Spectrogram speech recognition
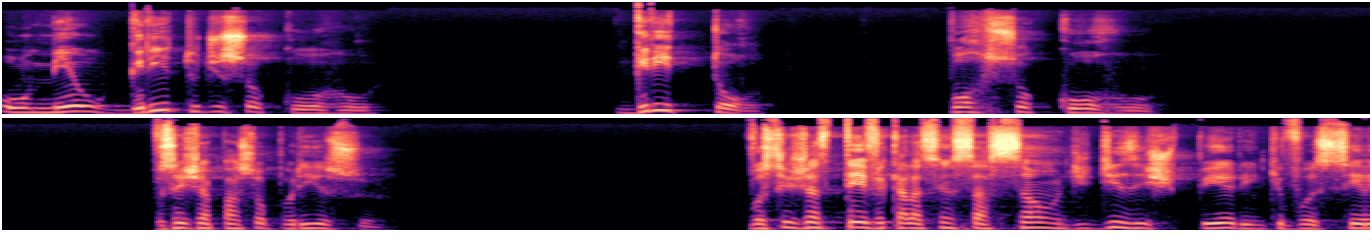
o meu grito de socorro. Gritou por socorro. Você já passou por isso? Você já teve aquela sensação de desespero em que você,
